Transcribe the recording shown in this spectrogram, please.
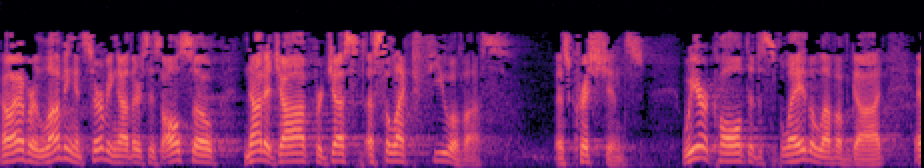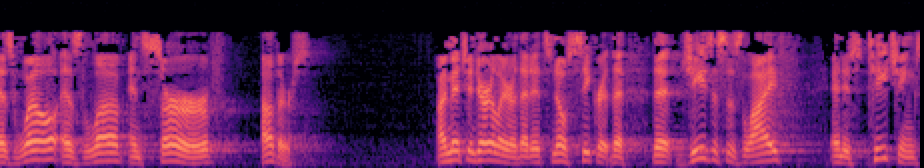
However, loving and serving others is also not a job for just a select few of us as Christians. We are called to display the love of God as well as love and serve others. I mentioned earlier that it's no secret that, that Jesus' life and his teachings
